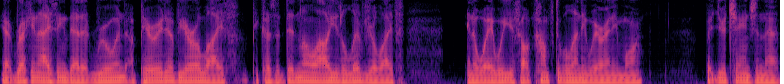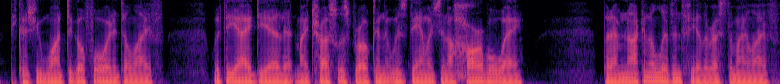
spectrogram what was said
recognizing that it ruined a period of your life because it didn't allow you to live your life in a way where you felt comfortable anywhere anymore. But you're changing that because you want to go forward into life with the idea that my trust was broken, it was damaged in a horrible way, but I'm not going to live in fear the rest of my life.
